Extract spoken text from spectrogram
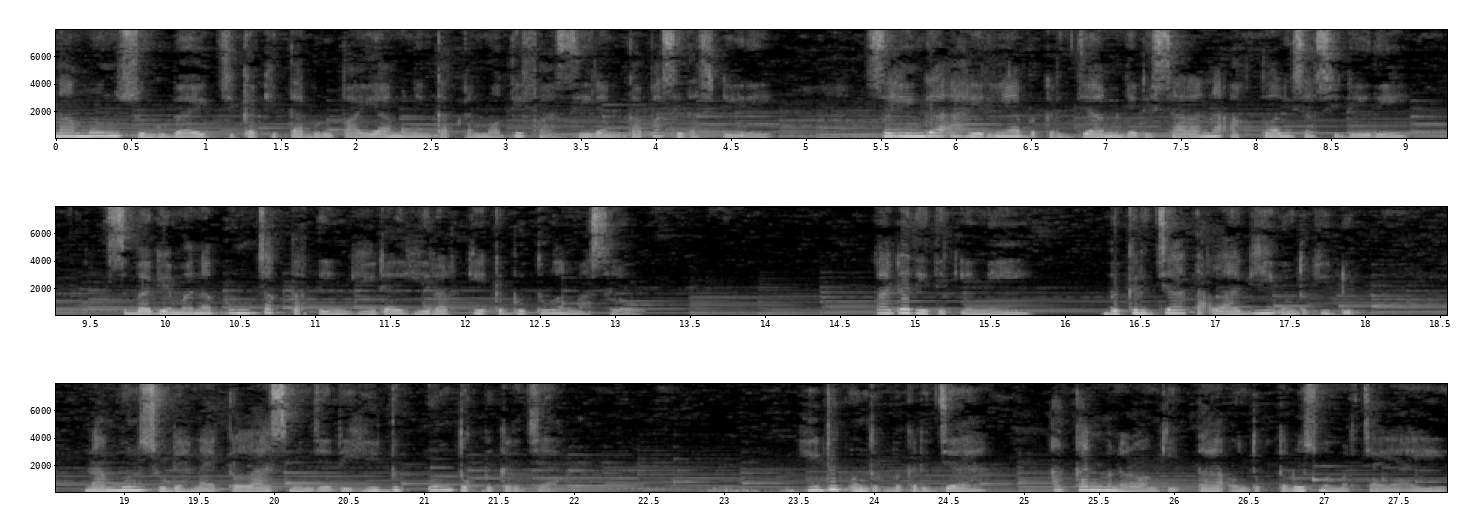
Namun sungguh baik jika kita berupaya meningkatkan motivasi dan kapasitas diri sehingga akhirnya bekerja menjadi sarana aktualisasi diri sebagaimana puncak tertinggi dari hierarki kebutuhan Maslow. Pada titik ini, bekerja tak lagi untuk hidup, namun sudah naik kelas menjadi hidup untuk bekerja. Hidup untuk bekerja akan menolong kita untuk terus mempercayai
